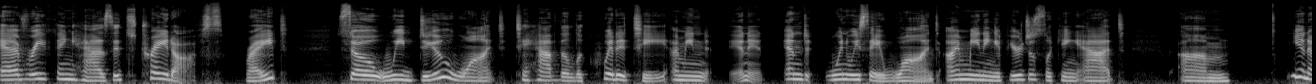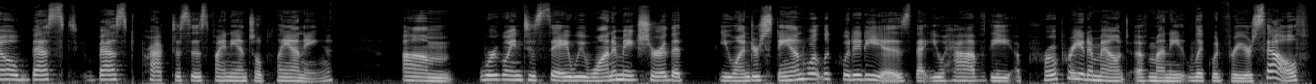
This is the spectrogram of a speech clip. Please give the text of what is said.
everything has its trade offs, right? So we do want to have the liquidity. I mean, and it, and when we say want, I'm meaning if you're just looking at, um, you know, best best practices financial planning, um, we're going to say we want to make sure that you understand what liquidity is, that you have the appropriate amount of money liquid for yourself,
